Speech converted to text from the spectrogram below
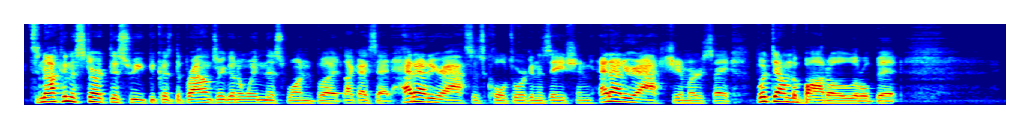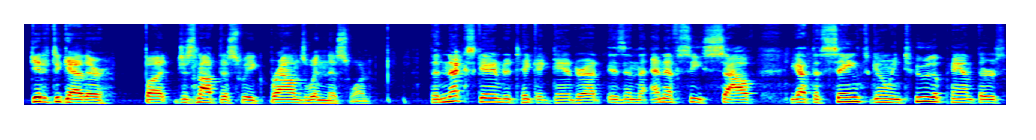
It's not going to start this week because the Browns are going to win this one. But like I said, head out of your asses, Colts organization. Head out of your ass, Jim Irsay. Put down the bottle a little bit. Get it together, but just not this week. Browns win this one. The next game to take a gander at is in the NFC South. You got the Saints going to the Panthers.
